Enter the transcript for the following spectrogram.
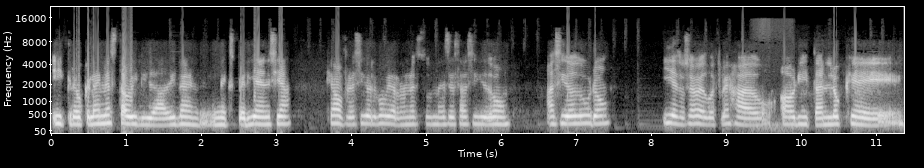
y creo que la inestabilidad y la inexperiencia que ha ofrecido el gobierno en estos meses ha sido, ha sido duro y eso se ve reflejado ahorita en lo que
